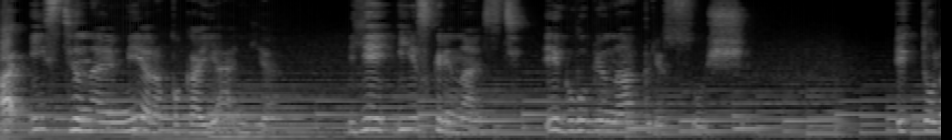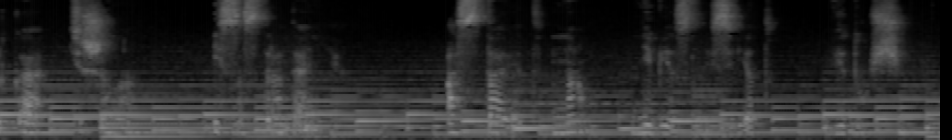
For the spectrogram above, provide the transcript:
А истинная мера покаяния, ей искренность и глубина присущи. И только тишина и сострадание оставит нам небесный свет ведущим.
